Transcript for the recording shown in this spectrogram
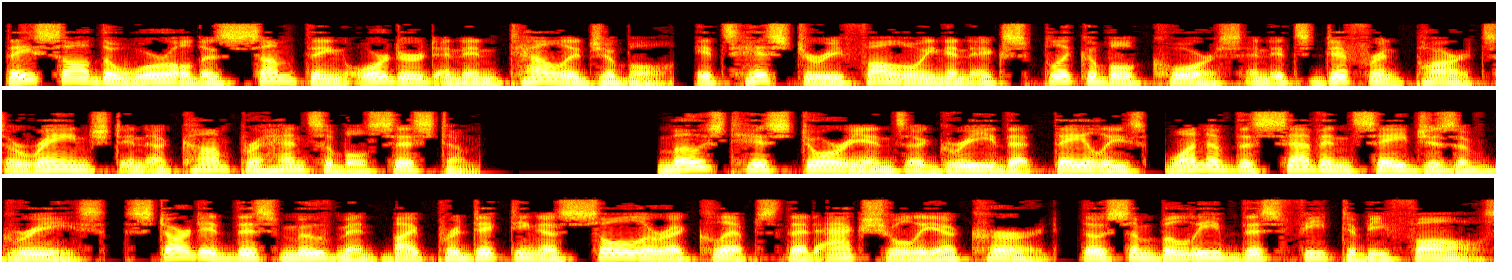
They saw the world as something ordered and intelligible, its history following an explicable course and its different parts arranged in a comprehensible system. Most historians agree that Thales, one of the seven sages of Greece, started this movement by predicting a solar eclipse that actually occurred, though some believe this feat to be false.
